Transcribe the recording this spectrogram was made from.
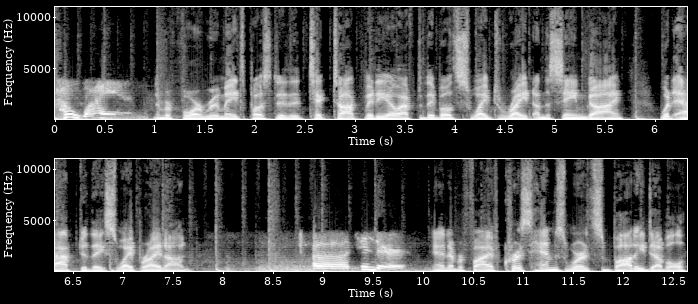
Hawaiian. Number four, roommates posted a TikTok video after they both swiped right on the same guy. What app did they swipe right on? Uh, Tinder. And number five, Chris Hemsworth's body double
